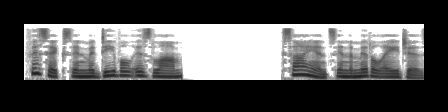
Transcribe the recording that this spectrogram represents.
Physics in medieval Islam. Science in the Middle Ages.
